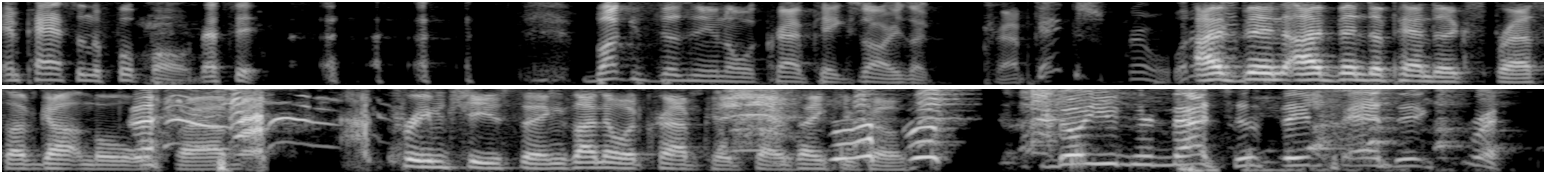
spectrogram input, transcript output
and passing the football. That's it. Buckets doesn't even know what crab cakes are. He's like, crab cakes. What I've been I've been to Panda Express. I've gotten the little crab cream cheese things. I know what crab cakes are. Thank you, coach. no, you did not just say Panda Express.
